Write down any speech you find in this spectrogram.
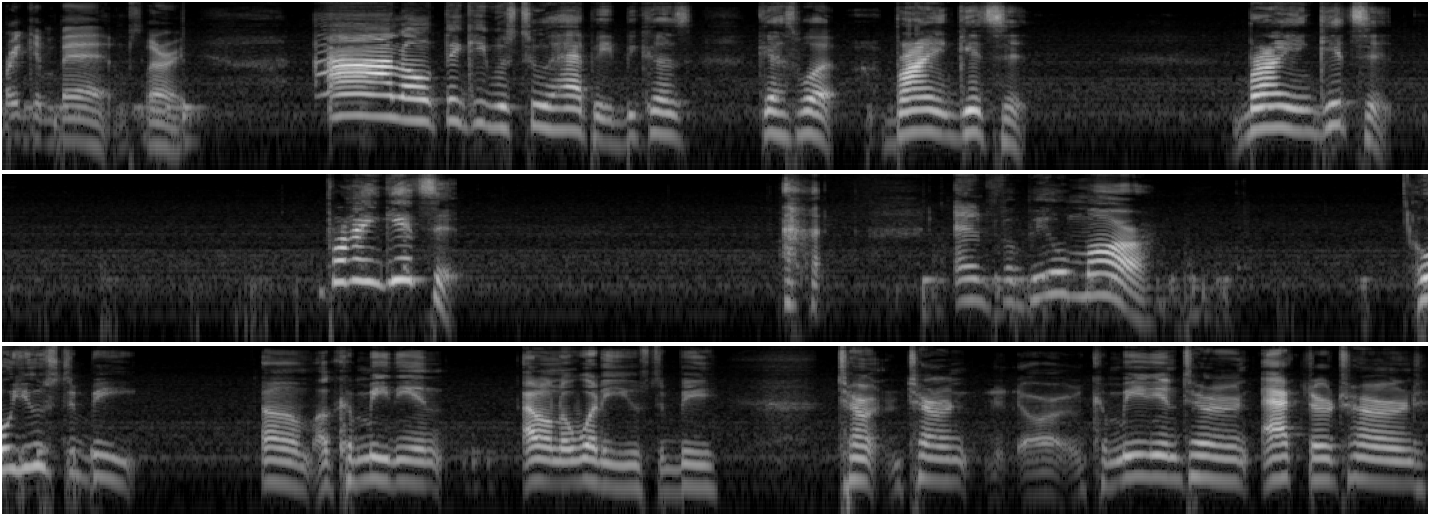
Breaking Bad. I'm sorry. I don't think he was too happy because guess what? Bryan gets it. Bryan gets it. Bryan gets it. and for Bill Maher, who used to be um, a comedian, I don't know what he used to be, turn turn or comedian turned actor turned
